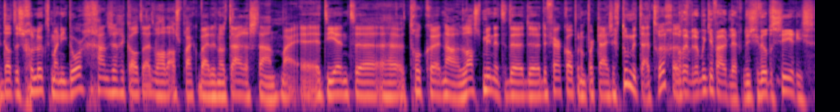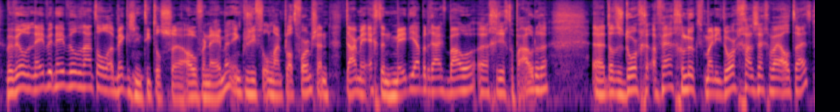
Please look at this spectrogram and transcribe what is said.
Dat is gelukt, maar niet doorgegaan, zeg ik altijd. We hadden afspraken bij de notaris staan. Maar at the end trok nou, last minute de, de, de verkopende partij zich toen de tijd terug. Wacht even, dat moet je even uitleggen. Dus je wilde series. We wilden, nee, we, nee, we wilden een aantal magazine-titels eh, overnemen, inclusief de online platforms. En daarmee echt een mediabedrijf bouwen, eh, gericht op ouderen. Eh, dat is hè, gelukt, maar niet doorgegaan, zeggen wij altijd.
